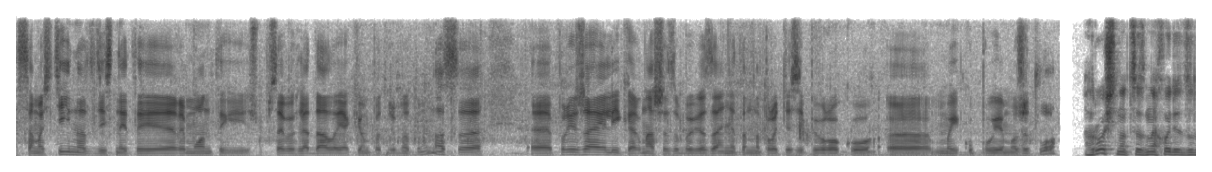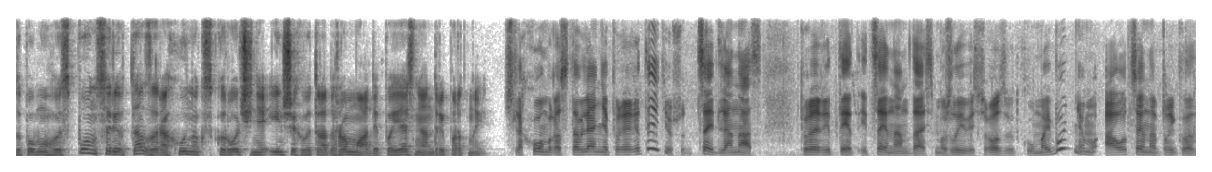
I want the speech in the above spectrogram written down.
самостійно здійснити ремонт і щоб все виглядало, як йому потрібно. Тому у нас приїжджає лікар, наше зобов'язання там на протязі півроку е, ми купуємо житло. Гроші на це знаходять за допомогою спонсорів та за рахунок скорочення інших витрат громади, пояснює Андрій Портний. шляхом розставляння пріоритетів, що це для нас пріоритет, і це нам дасть можливість розвитку в майбутньому. А оце, наприклад,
